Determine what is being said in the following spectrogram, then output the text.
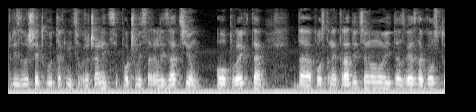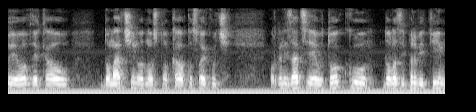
pri završetku utakmice u Gračanici počeli sa realizacijom ovog projekta da postane tradicionalno i da Zvezda gostuje ovde kao domaćin, odnosno kao kod svoje kuće. Organizacija je u toku, dolazi prvi tim,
